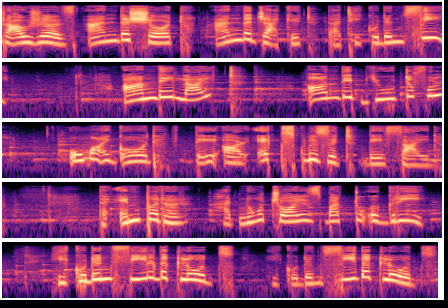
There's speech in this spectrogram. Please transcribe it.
trousers and the shirt and the jacket that he couldn't see. Aren't they light? Aren't they beautiful? Oh my god, they are exquisite, they sighed. The emperor had no choice but to agree. He couldn't feel the clothes, he couldn't see the clothes,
